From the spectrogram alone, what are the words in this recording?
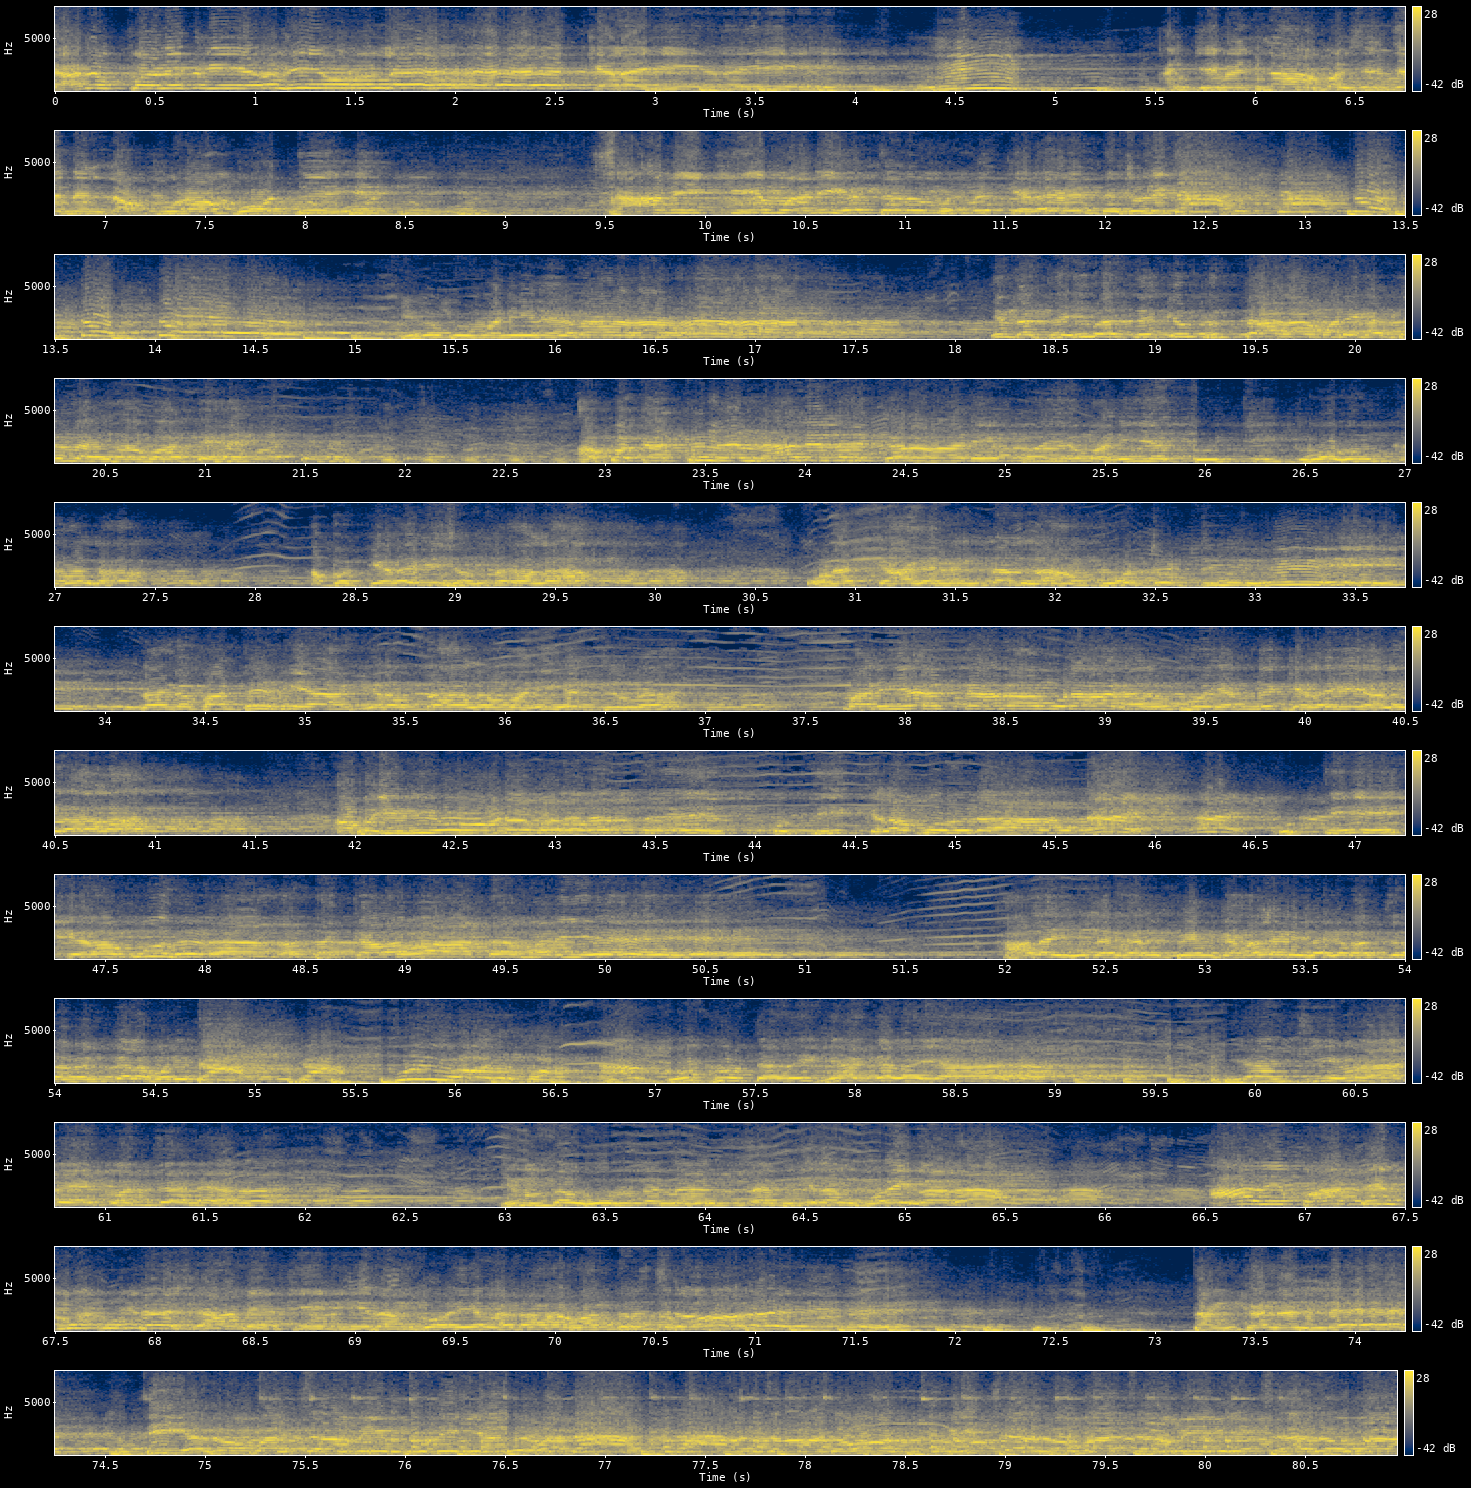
கருப்பனுக்கு இறங்கியூர்ல கிளவி அங்கே வெள்ளாம செஞ்சனெல்லாம் புறம் போட்டு சாமிக்கு மணிகட்டணும் முன்னு கிளவேந்த சொல்லிட்டா. இரும்பு மணி வேணா இந்த தெய்வத்துக்கு புத்தாள மணி கட்டுன நான் மாட்டேன் அப்ப கட்டுன நாளில் களவாடி பய மணிய தூக்கி போகும் காலா. அப்ப கிளவி சொன்னாலா உனக்காக நெல்லெல்லாம் போட்டுட்டு நாங்க பட்டினியா கிடந்தாலும் மணி கட்டுன. மணிய காணாமுடா கருப்பு என்று கிளவி அழுதாளா. அப்ப இடியோட மலர்ந்து குத்தி கிளம்புதுடா. டேய், குத்தி கிளம்புதுடா அந்த களவாண்ட மணியே அலையில கருப்பேன் காலையில கிடந்துற வெங்கல பண்ணிட்டா புள்ளி வளர்ப்பான் நான் கூப்பிட்டது கேட்கலையா என் ஜீவானே கொஞ்ச நேரம். இந்த ஊர்ல நல்ல வீரம் குறையலடா ஆதி பாட்டேன் கூப்பிட்ட சாமிக்கு வீரம் குறையலடா. வந்துருச்சோ தங்க நல்ல புதிய ரோமாச்சாமி புதிய ரோமாச்சாமி விச்சரோமா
